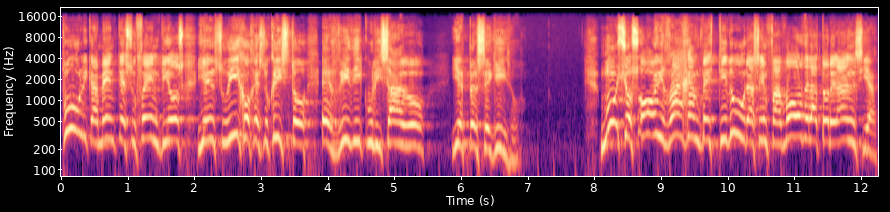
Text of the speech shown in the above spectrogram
públicamente su fe en Dios y en su Hijo Jesucristo, es ridiculizado y es perseguido. Muchos hoy rajan vestiduras en favor de la tolerancia,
